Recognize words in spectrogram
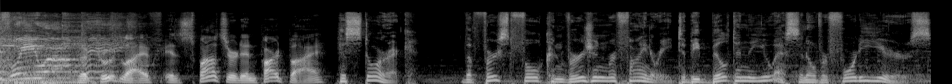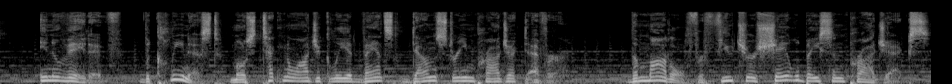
If we were The Crude Life is sponsored in part by Historic, the first full conversion refinery to be built in the U.S. in over 40 years. Innovative, the cleanest, most technologically advanced downstream project ever. The model for future shale basin projects.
